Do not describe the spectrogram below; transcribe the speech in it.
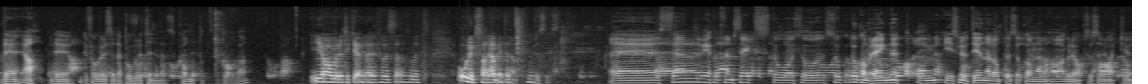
det, ja, det, det får vi väl sätta på orutinens konto. Va? Ja, men det tycker jag. Det är som ett olycksfall i arbetet. Ja, precis. Eh, sen V756 då, så, så, då kom regnet och i slutdelen av loppet så kom hagel också så det vart ju,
